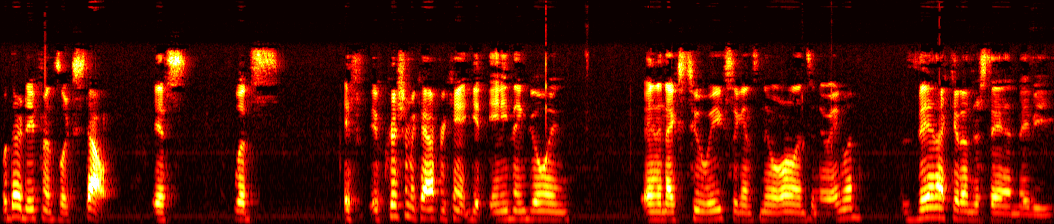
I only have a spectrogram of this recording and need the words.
but their defense looks stout. It's let's if if Christian McCaffrey can't get anything going in the next two weeks against New Orleans and New England, then I could understand maybe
